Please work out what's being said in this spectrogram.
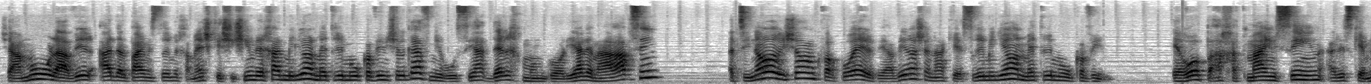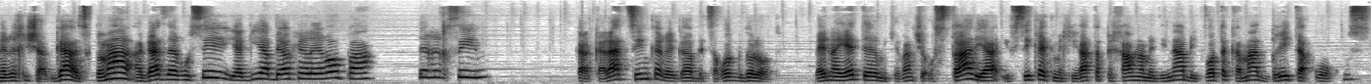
שאמור להעביר עד 2025 כ-61 מיליון מטרים מעוקבים של גז מרוסיה דרך מונגוליה למערב סין. הצינור הראשון כבר פועל ויעביר השנה כ-20 מיליון מטרים מעוקבים. אירופה חתמה עם סין על הסכם לרכישת גז, כלומר הגז הרוסי יגיע ביוקר לאירופה דרך סין. כלכלת סין כרגע בצרות גדולות. בין היתר מכיוון שאוסטרליה הפסיקה את מכירת הפחם למדינה בעקבות הקמת ברית האוקוס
